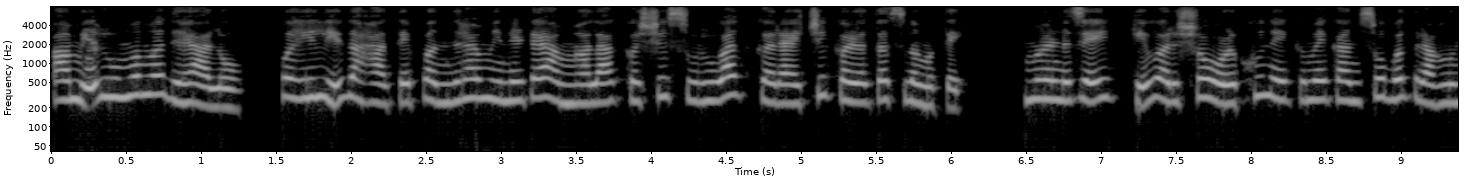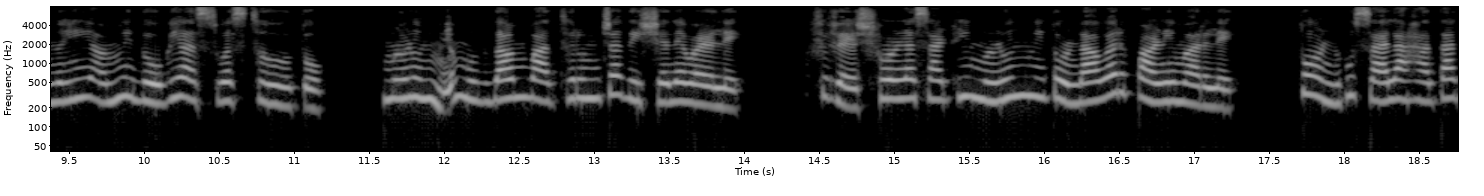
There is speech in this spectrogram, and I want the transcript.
आम्ही रूममध्ये आलो. पहिली दहा ते पंधरा मिनिटे आम्हाला कशी सुरुवात करायची कळतच नव्हते. म्हणजे इतकी वर्ष ओळखून एकमेकांसोबत राहूनही आम्ही दोघे अस्वस्थ होतो. म्हणून मी मुद्दाम बाथरूमच्या दिशेने वळले. फ्रेश होण्यासाठी म्हणून मी तोंडावर पाणी मारले. तोंड पुसायला हातात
